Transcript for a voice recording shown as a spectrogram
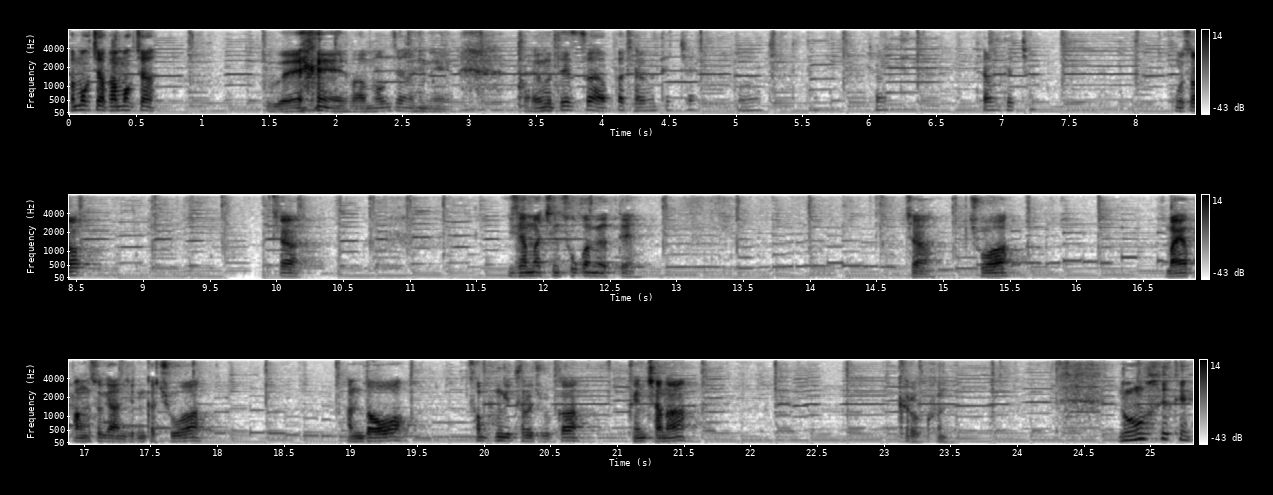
밥 먹자 밥 먹자. 왜? 밥 먹자 너네. 잘못했어 아빠 잘못했죠 어, 잘못했죠 잘못했죠? 호섭? 자 이사 마친 소감이 어때? 자 좋아? 마약 방석에 앉으니까 좋아? 안 더워? 선풍기 틀어줄까? 괜찮아? 그렇군 너 어떻게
